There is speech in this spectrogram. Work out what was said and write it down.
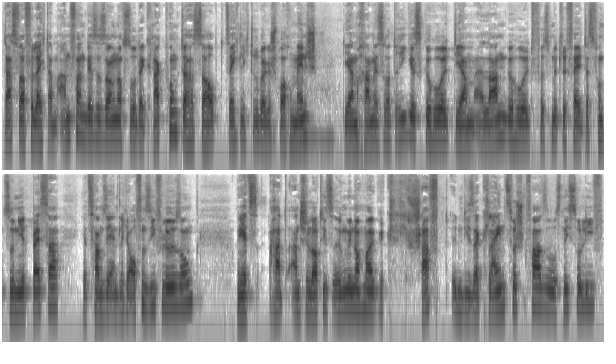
das war vielleicht am Anfang der Saison noch so der Knackpunkt. Da hast du hauptsächlich drüber gesprochen, Mensch, die haben James Rodriguez geholt, die haben Alan geholt fürs Mittelfeld. Das funktioniert besser. Jetzt haben sie endlich Offensivlösung. Und jetzt hat Ancelotti es irgendwie nochmal geschafft, in dieser kleinen Zwischenphase, wo es nicht so lief,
